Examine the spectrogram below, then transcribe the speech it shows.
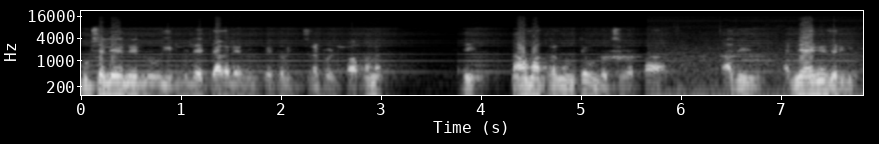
గుడిసె లేని ఇల్లు లేదు జాగ లేని పేదోళ్ళకి పేదలకు ఇచ్చినటువంటి పాపన అది నామాత్రంగా ఉంటే ఉండొచ్చు తప్ప అది అన్యాయంగా జరిగింది.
